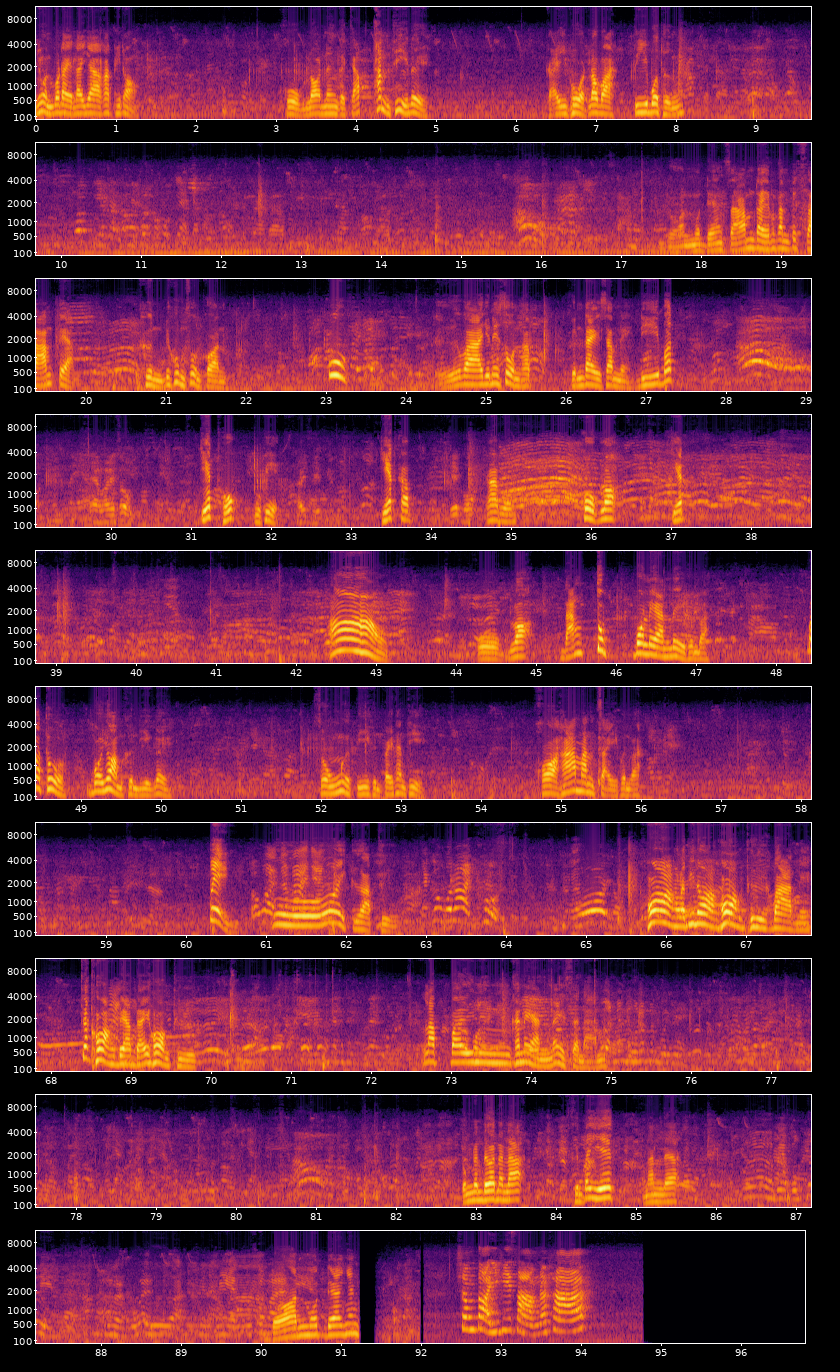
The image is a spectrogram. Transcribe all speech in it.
โยนบ่ได้ระยะครับ พี่น้องโขกรอหนึ่งก็จับทันทีเลย ไก่โพดแล้ววะตีบ่ถึง ดอนหมดแดงสามได้เหมือนกันไปสามแต้มขึ้นไปคุ้มโซนก่อนอู้ถือว่าอยู่ในโซนครับ ขึ้นได้ซ้ำเนี่ยดีเบิด ส่งเจ็ดหกดูพี่ไว้สิเจ็ดครับ เจ็ดหกครับผมโคกเลาะเจ็ดอ้าวโคกเลาะดังตุบโบแลนเลยเพิ่นบ่าบ้าทูบ่ยอมขึ้นอีกเลยส่งมือตีขึ้นไปทันทีคอหามันใส่เพิ่นว่า ยโอ้ยเกือบถือห้องละพี่น้องห้องถือบาทนี่จะห้องแบบไหนห้องถือรับไปหนึ่งคะแนนในสนามตรงเดินเดินนั่นละขึ้นไปอีกนั่นแหละ ดอนหมดแดงยัง ชมต่อ EP สามนะคะ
